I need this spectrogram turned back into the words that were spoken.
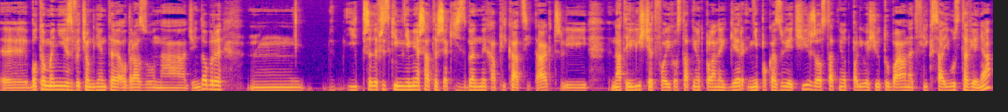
Yy, bo to menu jest wyciągnięte od razu na dzień dobry mm, i przede wszystkim nie miesza też jakichś zbędnych aplikacji, tak? Czyli na tej liście twoich ostatnio odpalanych gier nie pokazuje ci, że ostatnio odpaliłeś YouTube'a, Netflixa i ustawienia,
